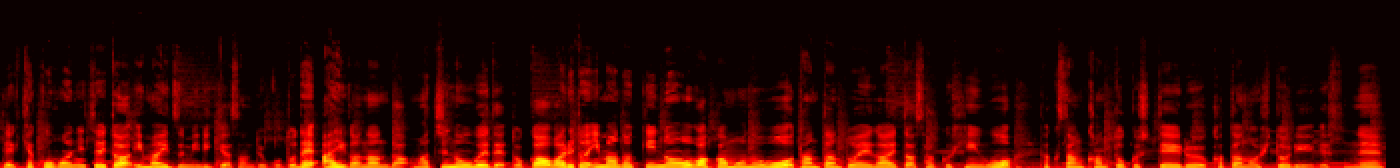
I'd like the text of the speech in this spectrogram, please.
で脚本については今泉力也さんということで「愛がなんだ街の上で」とか割と今時の若者を淡々と描いた作品をたくさん監督している方の一人ですね。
